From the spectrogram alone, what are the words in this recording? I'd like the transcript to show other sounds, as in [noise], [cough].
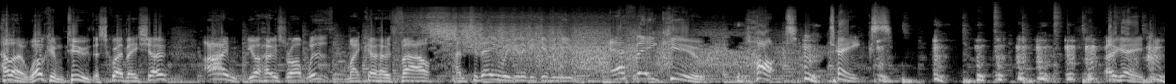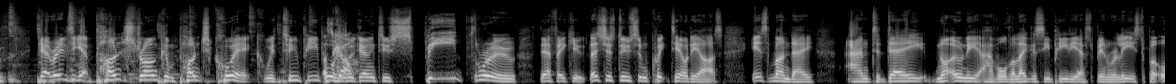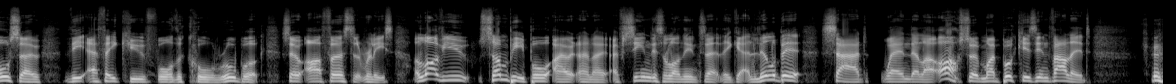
Hello, welcome to the Squarebased Show. I'm your host, Rob, with my co host, Val, and today we're going to be giving you FAQ hot takes. Okay, get ready to get punch drunk and punch quick with two people Let's who go. are going to speed through the FAQ. Let's just do some quick TLDRs. It's Monday, and today not only have all the legacy PDFs been released, but also the FAQ for the core rulebook. So our first release. A lot of you, some people, I, and I, I've seen this a lot on the internet, they get a little bit sad when they're like, "Oh, so my book is invalid."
